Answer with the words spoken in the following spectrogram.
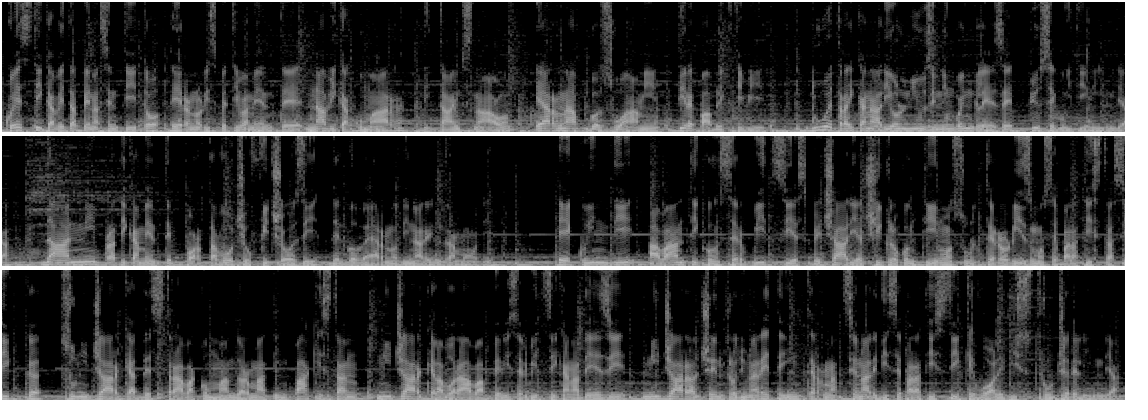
Questi che avete appena sentito erano rispettivamente Navika Kumar di Times Now e Arnab Goswami di Republic TV, due tra i canali all news in lingua inglese più seguiti in India, da anni praticamente portavoce ufficiosi del governo di Narendra Modi. E quindi avanti con servizi e speciali a ciclo continuo sul terrorismo separatista Sikh, su Nijar che addestrava comando armati in Pakistan, Nijar che lavorava per i servizi canadesi, Nijar al centro di una rete internazionale di separatisti che vuole distruggere l'India.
